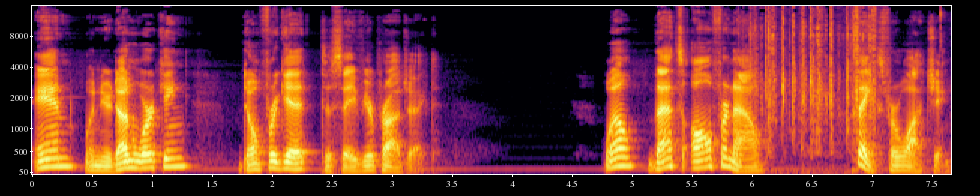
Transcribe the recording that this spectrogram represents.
And when you're done working, don't forget to save your project. Well, that's all for now. Thanks for watching.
